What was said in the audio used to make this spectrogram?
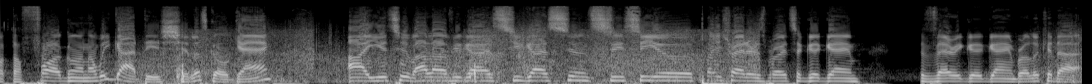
What the fuck going on? We got this shit. Let's go, gang. Alright, YouTube, I love you guys. See you guys soon. See, see you. Play Shredders, bro. It's a good game. It's a very good game, bro. Look at that.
